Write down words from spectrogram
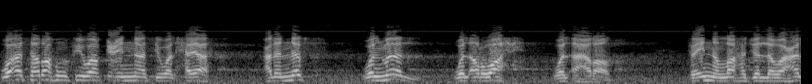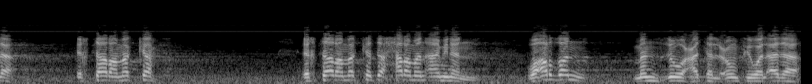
وأثره في واقع الناس والحياة على النفس والمال والأرواح والأعراض. فإن الله جل وعلا اختار مكة اختار مكة حرما آمنا وأرضا منزوعة العنف والأذى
